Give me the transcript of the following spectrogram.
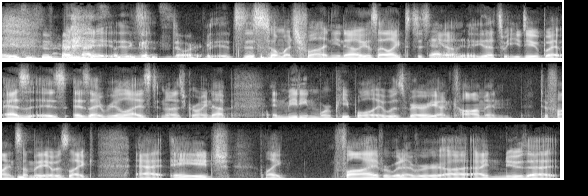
amazing such a It's- good story It's just so much fun, you know, because I like to just, Yeah, you know, that's what you do. But as as as I realized when I was growing up and meeting more people, it was very uncommon to find Mm-hmm. somebody that was like at age like five or whatever. Uh, I knew that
